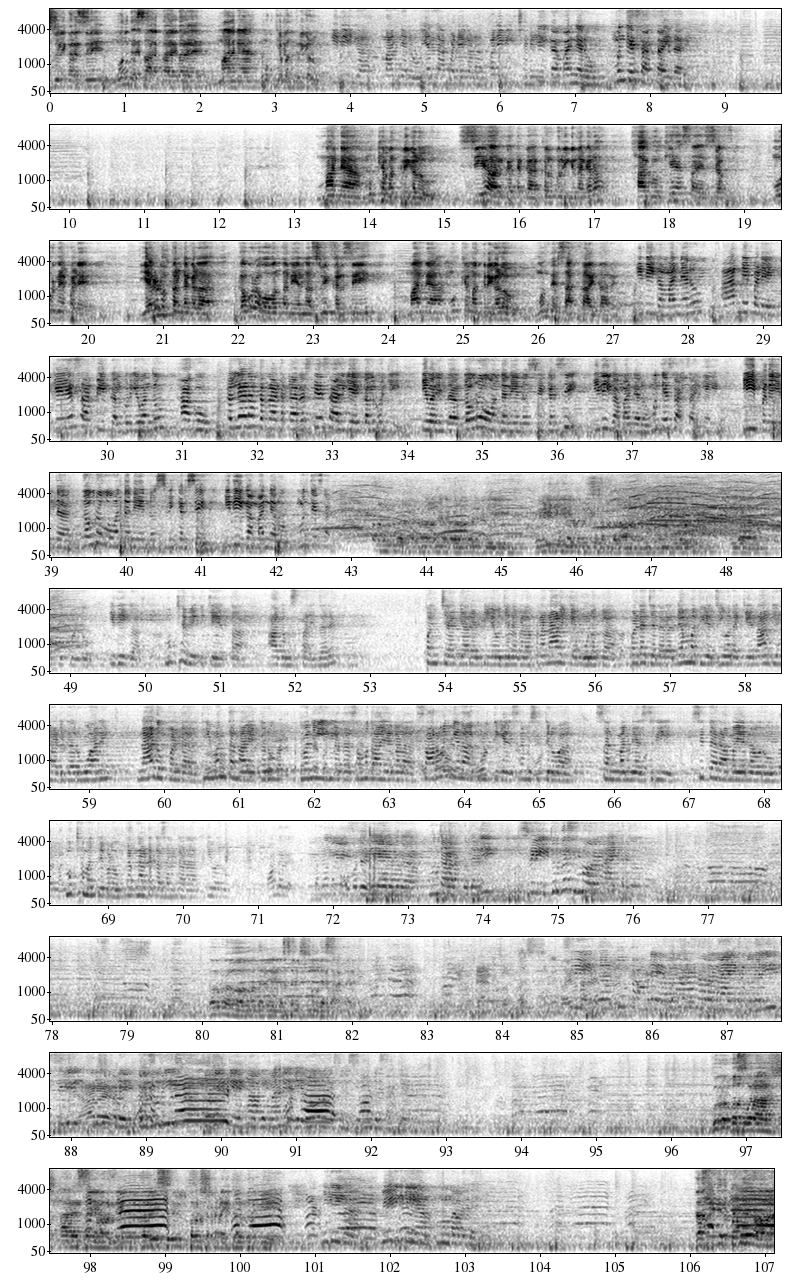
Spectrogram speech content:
ಸ್ವೀಕರಿಸಿ ಮುಂದೆ ಸಾಗ್ತಾ ಇದ್ದಾರೆ ಮಾನ್ಯ ಮುಖ್ಯಮಂತ್ರಿಗಳು. ಇದೀಗ ಮಾನ್ಯರು ಎಲ್ಲ ಪಡೆಗಳ ಪರಿವೀಕ್ಷಣೆ. ಈಗ ಮಾನ್ಯರು ಮುಂದೆ ಸಾಗ್ತಾ ಇದ್ದಾರೆ. ಮಾನ್ಯ ಮುಖ್ಯಮಂತ್ರಿಗಳು ಸಿಆರ್ ಘಟಕ ಕಲಬುರಗಿ ನಗರ ಹಾಗೂ ಕೆಎಸ್ಐಎಸ್ಎಫ್ ಮೂರನೇ ಪಡೆ ಎರಡು ತಂಡಗಳ ಗೌರವ ವಂದನೆಯನ್ನು ಸ್ವೀಕರಿಸಿ ಮಾನ್ಯ ಮುಖ್ಯಮಂತ್ರಿಗಳು ಮುಂದೆ ಸಾಗ್ತಾ ಇದ್ದಾರೆ. ಇದೀಗ ಮಾನ್ಯರು ಆರನೇ ಪಡೆ ಕೆಎಸ್ಆರ್ಪಿ ಕಲಬುರಗಿ ಒಂದು ಹಾಗೂ ಕಲ್ಯಾಣ ಕರ್ನಾಟಕ ರಸ್ತೆ ಸಾರಿಗೆ ಕಲಬುರಗಿ ಇವರಿಂದ ಗೌರವ ವಂದನೆಯನ್ನು ಸ್ವೀಕರಿಸಿ ಇದೀಗ ಮಾನ್ಯರು ಮುಂದೆ ಸಾಗ್ತಾ ಇದ್ದಾರೆ. ಈ ಪಡೆಯಿಂದ ಗೌರವ ವಂದನೆಯನ್ನು ಸ್ವೀಕರಿಸಿ ಇದೀಗ ಮಾನ್ಯರು ಮುಂದೆ ಸಾಗ್ತಾ ಇದ್ದಾರೆ. ಇದೀಗ ಮುಖ್ಯ ವೇದಿಕೆಯತ್ತ ಆಗಮಿಸ್ತಾ ಇದ್ದಾರೆ. ಪಂಚ ಗ್ಯಾರಂಟಿ ಯೋಜನೆಗಳ ಪ್ರಣಾಳಿಕೆ ಮೂಲಕ ಬಡ ಜನರ ನೆಮ್ಮದಿಯ ಜೀವನಕ್ಕೆ ನಾಂದಿ ಹಾಡಿದ ರೂವಾರಿ ನಾಡು ಕಂಡ ಧೀಮಂತ ನಾಯಕರು ಧ್ವನಿ ಇಲ್ಲದ ಸಮುದಾಯಗಳ ಸಾರ್ವಾಂಗೀಣ ಅಭಿವೃದ್ಧಿಗೆ ಶ್ರಮಿಸುತ್ತಿರುವ ಸನ್ಮಾನ್ಯ ಶ್ರೀ ಸಿದ್ದರಾಮಯ್ಯನವರು ಮುಖ್ಯಮಂತ್ರಿಗಳು ಕರ್ನಾಟಕ ಸರ್ಕಾರ ಇವರು. ಧ್ವಜಕ್ಕೆ ಹಾಗೂ ಮಾನ್ಯರಿಗೆ ಗೌರವ ಸಲ್ಲಿಸಿ ಮುಂದೆ ಸಾಗ್ತಾ ಇದ್ದಾರೆ ಗುರು ಬಸವರಾಜ್ ಆರ್ಎಸ್ಐ ಅವರ ನೇತೃತ್ವದಲ್ಲಿ ಸಿವಿಲ್ ಪುರುಷ ಪಡೆ ಕಲಬುರಗಿ ಇದೀಗ ವೇದಿಕೆಯ ಮುಂಭಾಗದಲ್ಲಿ ದಸ್ತಗಿರ್ ಪಟೇಲ್ ಅವರ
